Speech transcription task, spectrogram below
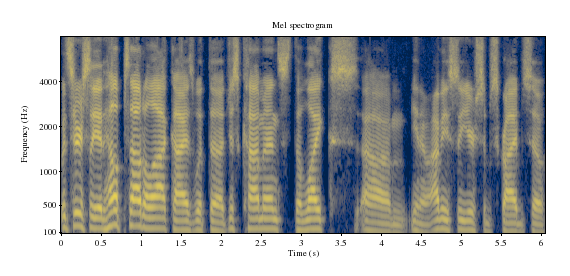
but seriously, it helps out a lot, guys, with the just comments, the likes. Um, you know, obviously you're subscribed, so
